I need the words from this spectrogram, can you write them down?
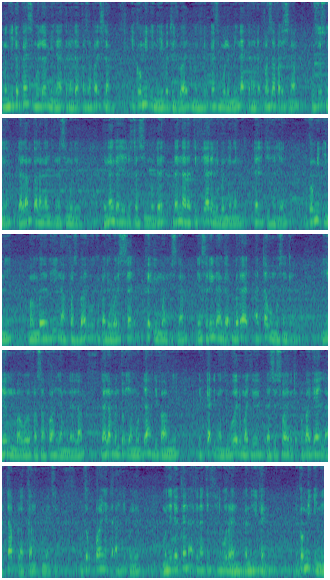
menghidupkan semula minat terhadap falsafah Islam. E-komik ini bertujuan menghidupkan semula minat terhadap falsafah Islam khususnya dalam kalangan generasi muda. Dengan gaya ilustrasi moden dan naratif yang relevan dengan realiti harian, e-komik ini memberi nafas baru kepada warisan keilmuan Islam yang sering dianggap berat atau membosankan. Ia membawa falsafah yang mendalam dalam bentuk yang mudah difahami, dekat dengan jiwa remaja dan sesuai untuk pelbagai latar belakang pembaca. Untuk poin yang terakhir pula, menyediakan alternatif hiburan pendidikan. E-komik ini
